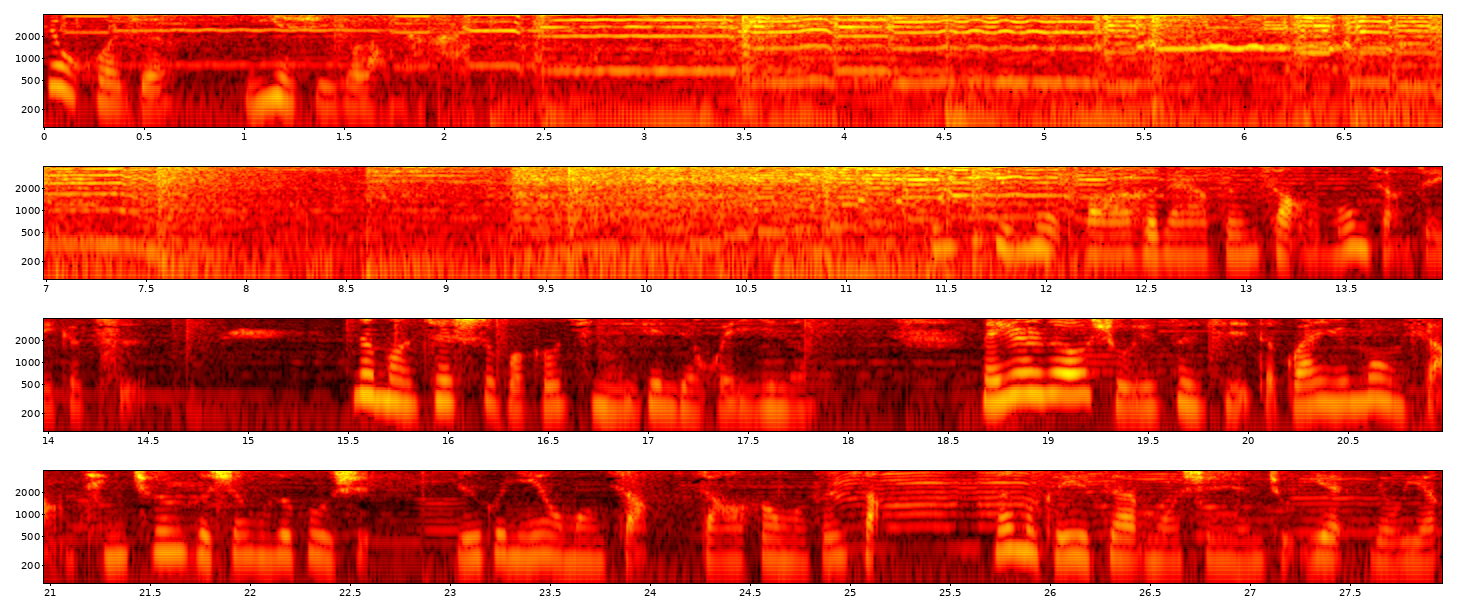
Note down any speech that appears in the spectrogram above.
又或者，你也是一个老男孩？本期节目，宝儿和大家分享了“梦想”这一个词。那么，这是否勾起你一点点回忆呢？每个人都有属于自己的关于梦想、青春和生活的故事。如果你有梦想，想要和我们分享，那么可以在陌生人主页留言，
